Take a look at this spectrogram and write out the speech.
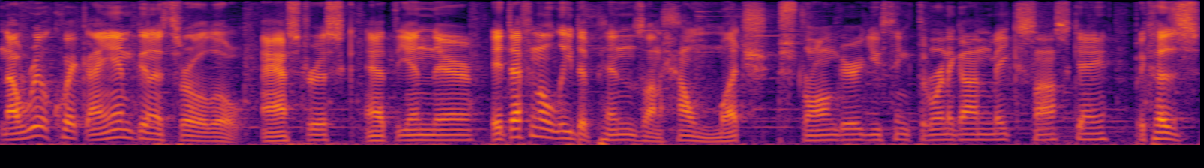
Now, real quick, I am going to throw a little asterisk at the end there. It definitely depends on how much stronger you think the Rinnegan makes Sasuke, because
